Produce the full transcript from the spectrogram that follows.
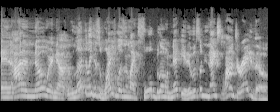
And out of nowhere now, luckily his wife wasn't like full blown naked. It was some nice lingerie though.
